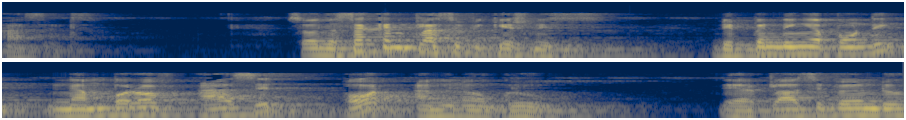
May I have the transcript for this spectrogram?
acids. So the second classification is depending upon the number of acid or amino group. They are classified into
